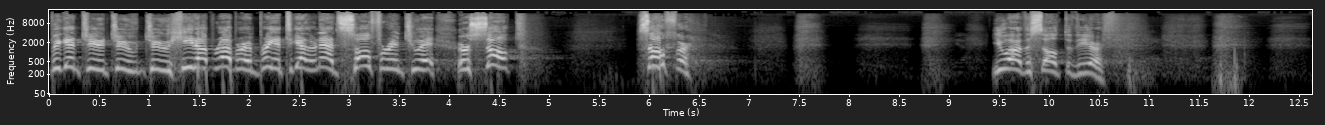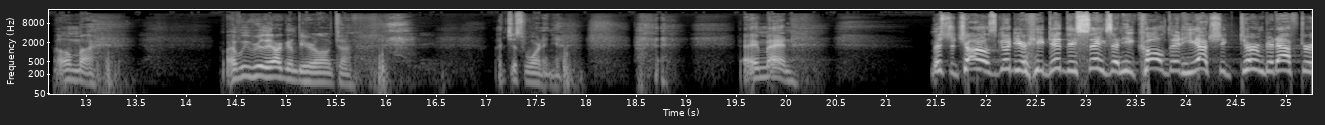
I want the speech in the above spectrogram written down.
began to, to, to heat up rubber and bring it together and add sulfur into it or salt sulfur. You are the salt of the earth. Oh my. Well, we really are going to be here a long time. I'm just warning you. Amen Mr. Charles Goodyear, he did these things and he called it, he actually termed it after,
